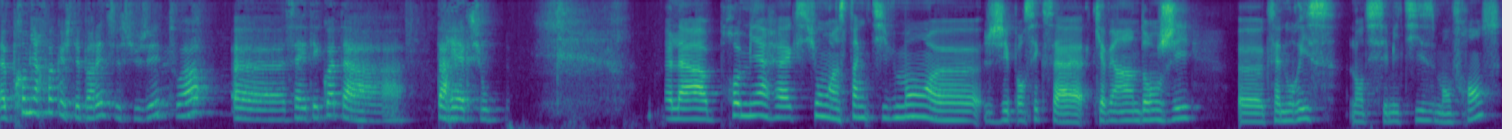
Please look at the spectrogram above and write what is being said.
La première fois que je t'ai parlé de ce sujet, toi, euh, ça a été quoi ta, ta réaction? La première réaction, instinctivement, euh, j'ai pensé que ça, qu'il y avait un danger, euh, que ça nourrisse l'antisémitisme en France.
